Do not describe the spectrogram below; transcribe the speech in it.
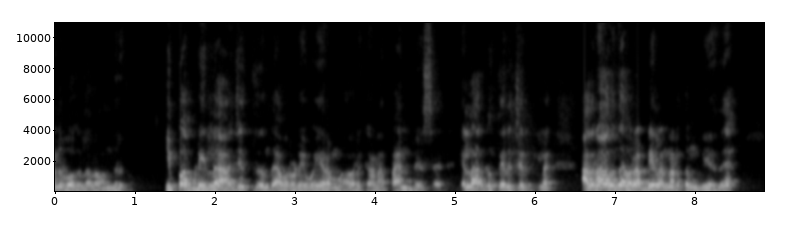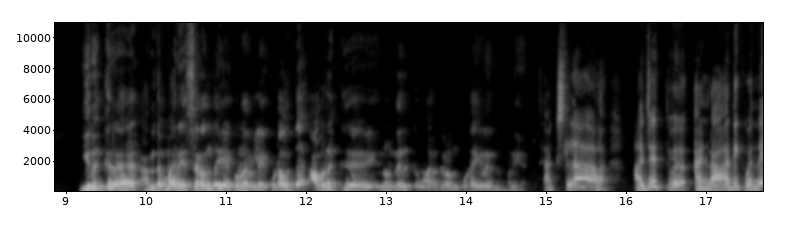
அனுபவங்கள் எல்லாம் வந்திருக்கும். இப்போ அப்படி இல்லை. அஜித் வந்து அவருடைய உயரம் அவருக்கான ஃபேன் பேஸு எல்லாருக்கும் தெரிஞ்சிருக்குல்ல. அதனால வந்து அவர் அப்படியெல்லாம் நடத்த முடியாது. இருக்கிற அந்த மாதிரி சிறந்த இயக்குனர்களே கூட வந்து அவருக்கு இன்னும் நெருக்கமா இருக்கிறவங்க கூட இணைந்து பணியாற்று ஆக்சுவலா அஜித் அண்ட் ஆதிக் வந்து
